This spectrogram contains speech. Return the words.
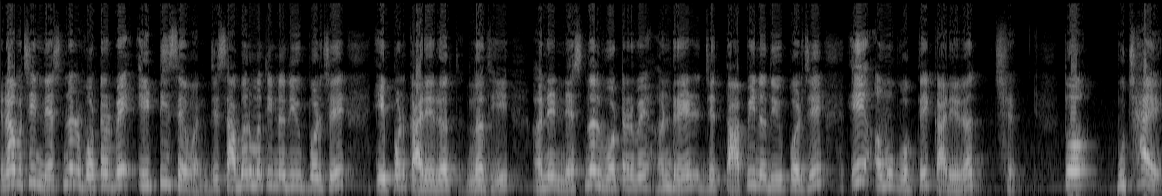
એના પછી નેશનલ વોટરવે એટી સેવન જે સાબરમતી નદી ઉપર છે, એ પણ કાર્યરત નથી. અને નેશનલ વોટરવે હંડ્રેડ જે તાપી નદી ઉપર છે, એ અમુક વખતે કાર્યરત છે. તો પૂછાય,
